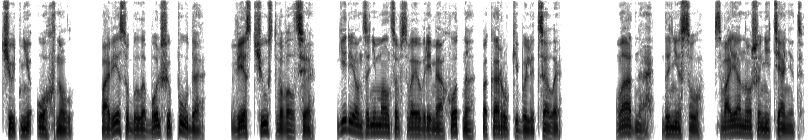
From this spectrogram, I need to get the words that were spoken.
чуть не охнул. По весу было больше пуда. Вес чувствовался. Гири он занимался в свое время охотно, пока руки были целы. «Ладно, донесу. Своя ноша не тянет».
